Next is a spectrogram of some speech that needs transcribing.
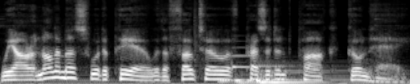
We are anonymous would appear with a photo of President Park Geun-hye.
